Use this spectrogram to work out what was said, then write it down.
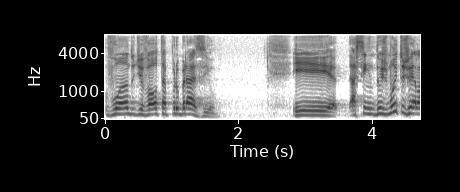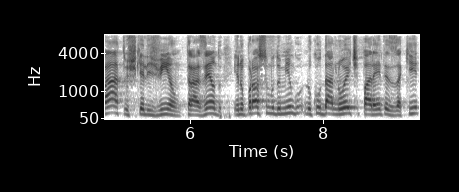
voando de volta para o Brasil. E, assim, dos muitos relatos que eles vinham trazendo, e no próximo domingo, no culto da noite, parênteses aqui,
